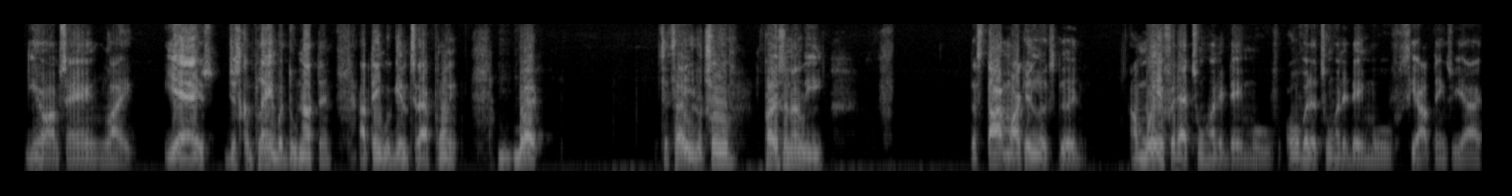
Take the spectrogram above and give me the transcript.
You know what I'm saying? Like, yeah, it's just complain but do nothing. I think we're getting to that point. But to tell you the truth, personally, the stock market looks good. I'm waiting for that 200 day move. Over the 200 day move, see how things react.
